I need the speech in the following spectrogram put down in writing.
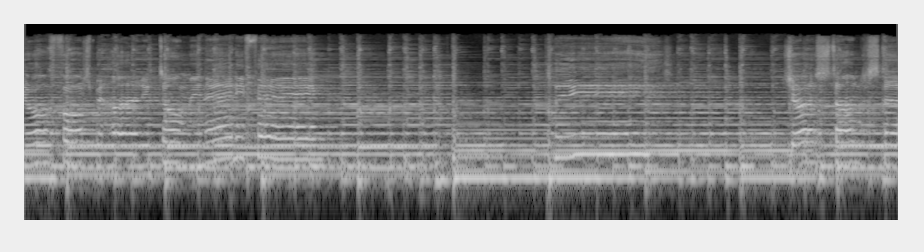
your thoughts behind you don't mean anything. Please, just understand.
